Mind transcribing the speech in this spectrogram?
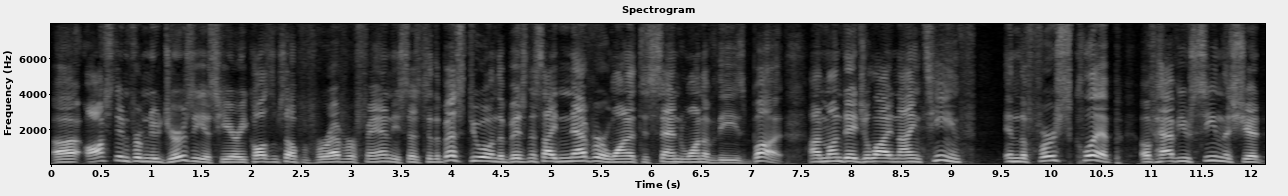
Uh, Austin from New Jersey is here. He calls himself a forever fan. He says, To the best duo in the business, I never wanted to send one of these. But on Monday, July 19th, in the first clip of Have You Seen the Shit,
